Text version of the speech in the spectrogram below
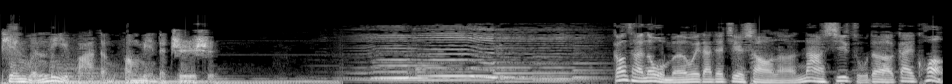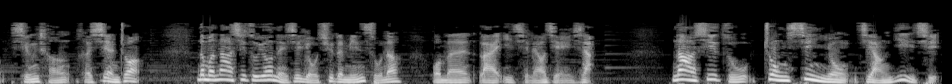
天文历法等方面的知识。刚才呢，我们为大家介绍了纳西族的概况、形成和现状。那么，纳西族有哪些有趣的民俗呢？我们来一起了解一下。纳西族重信用、讲义气，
